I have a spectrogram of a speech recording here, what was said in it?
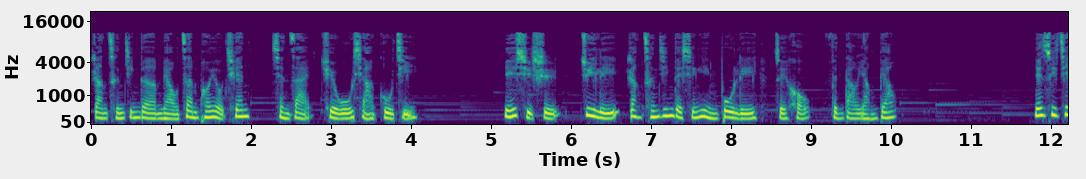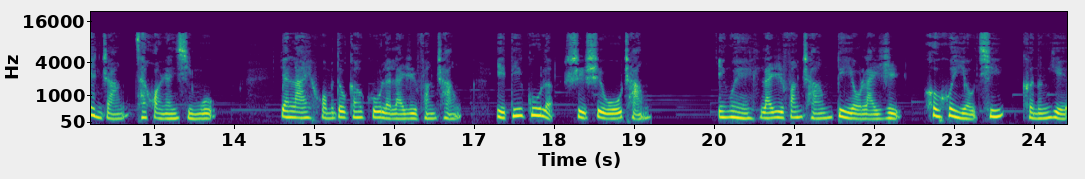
让曾经的秒赞朋友圈，现在却无暇顾及；也许是。距离让曾经的形影不离，最后分道扬镳。年岁渐长，才恍然醒悟，原来我们都高估了来日方长，也低估了世事无常。因为来日方长，必有来日；后会有期，可能也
